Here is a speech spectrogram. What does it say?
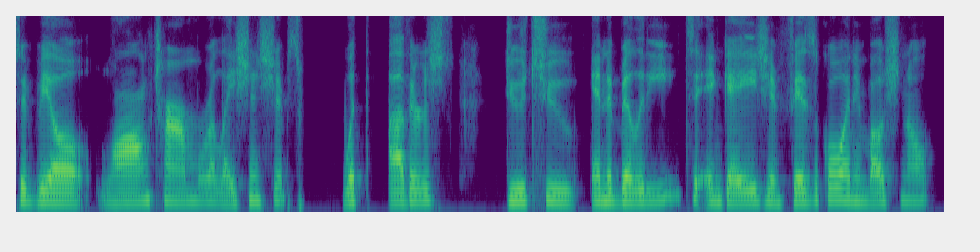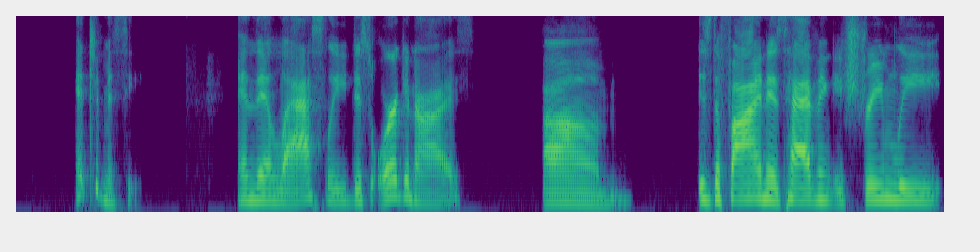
to build long-term relationships with others due to inability to engage in physical and emotional intimacy. And then lastly, disorganized um, is defined as having extremely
